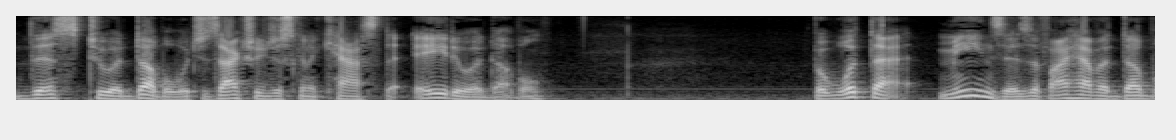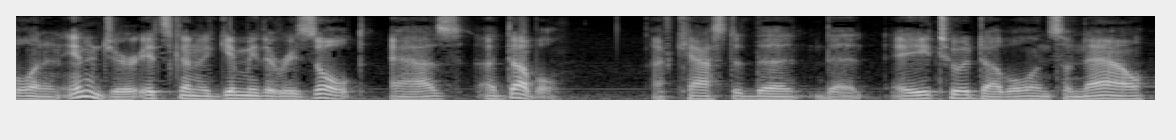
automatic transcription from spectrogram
this to a double, which is actually just going to cast the A to a double. But what that means is if I have a double and an integer, it's going to give me the result as a double. I've casted the, the A to a double, and so now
